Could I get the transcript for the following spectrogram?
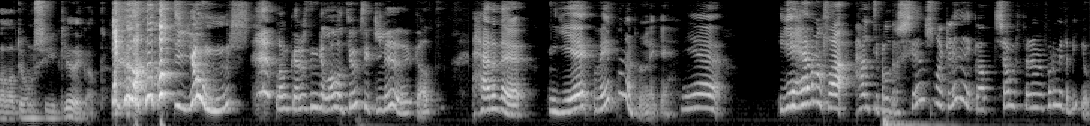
Lala Jones í gleðigatt. Latti Jóns langar að stinga Lala Jóns í gleðigatt. Herðu, ég veit það nefnilega ekki. Ég, ég hef náttúrulega held ég bara aldrei séð svona gleðigatt sjálf fyrir en við fórum í þetta bíó.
